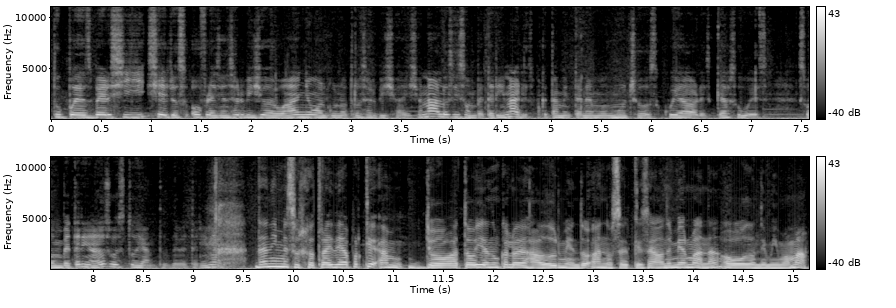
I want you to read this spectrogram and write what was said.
tú puedes ver si, si ellos ofrecen servicio de baño o algún otro servicio adicional o si son veterinarios, porque también tenemos muchos cuidadores que a su vez son veterinarios o estudiantes de veterinaria. Dani, me surge otra idea porque yo a todavía nunca lo he dejado durmiendo, a no ser que sea donde mi hermana o donde mi mamá.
